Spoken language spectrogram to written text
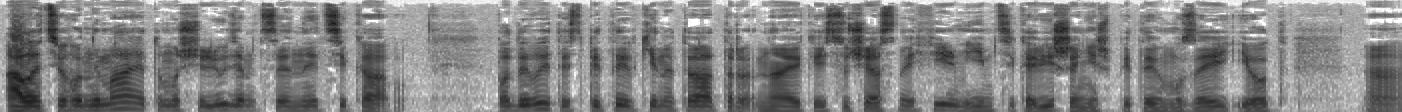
Але цього немає, тому що людям це не цікаво. Подивитись, піти в кінотеатр на якийсь сучасний фільм їм цікавіше, ніж піти в музей і от а,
